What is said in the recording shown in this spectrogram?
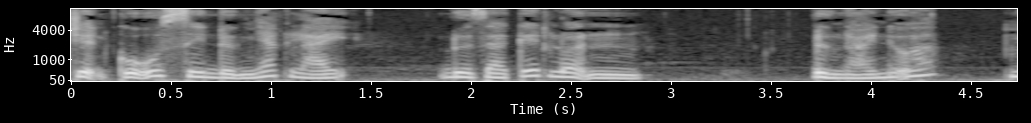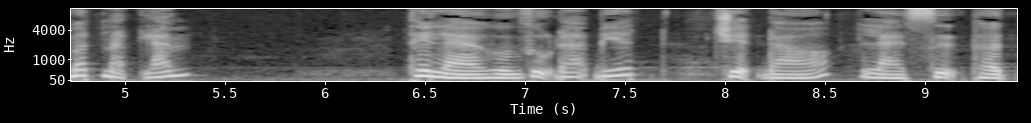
chuyện cũ xin đừng nhắc lại, đưa ra kết luận. Đừng nói nữa, mất mặt lắm. Thế là hướng dụ đã biết, chuyện đó là sự thật.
